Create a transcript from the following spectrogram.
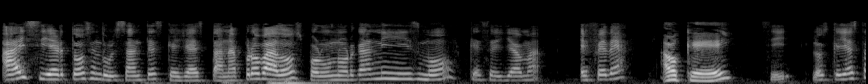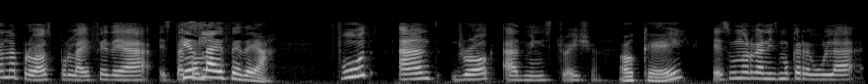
hay ciertos endulzantes que ya están aprobados por un organismo que se llama FDA. Ok. Sí, los que ya están aprobados por la FDA están. ¿Qué es la FDA? Food and Drug Administration. Ok. Es un organismo que regula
